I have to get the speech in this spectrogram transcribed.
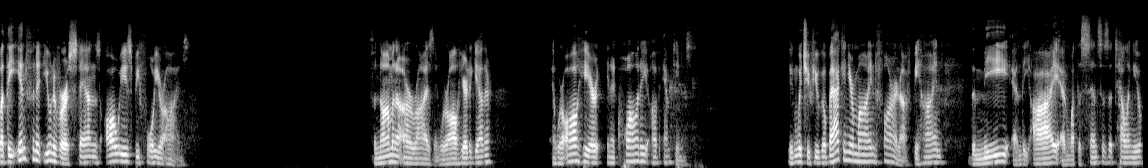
but the infinite universe stands always before your eyes. Phenomena are arising. We're all here together, and we're all here in a quality of emptiness in which, if you go back in your mind far enough behind the me and the I and what the senses are telling you,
